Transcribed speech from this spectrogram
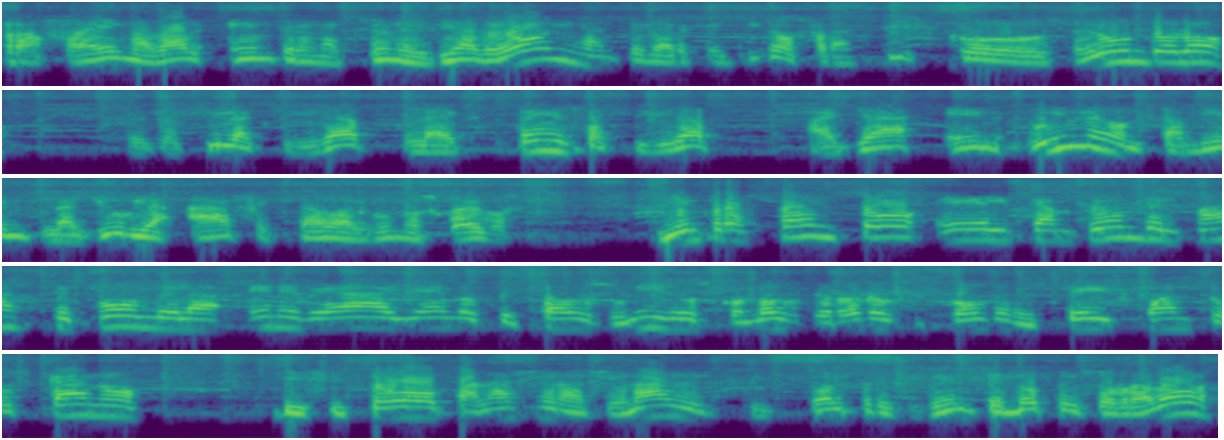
Rafael Nadal entra en acción el día de hoy ante el argentino Francisco Cerúndolo. Pues así la actividad, la extensa actividad allá en Wimbledon. También la lluvia ha afectado algunos juegos. Mientras tanto, el campeón del básquetbol de la NBA allá en los Estados Unidos con los guerreros de Golden State, Juan Toscano, visitó Palacio Nacional, visitó al presidente López Obrador.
